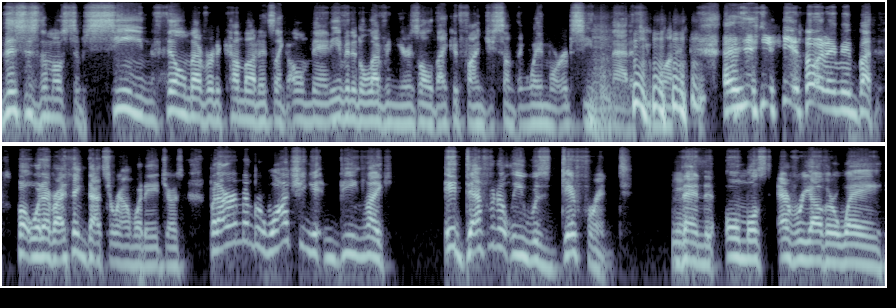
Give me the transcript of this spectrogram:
this is the most obscene film ever to come out. It's like, oh man, even at 11 years old, I could find you something way more obscene than that if you wanted. you know what I mean? But but whatever. I think that's around what age I was. But I remember watching it and being like, it definitely was different Yes. than almost every other way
